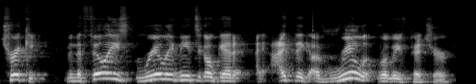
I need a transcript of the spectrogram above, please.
tricky. I mean, the Phillies really need to go get, I think, a real relief pitcher.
